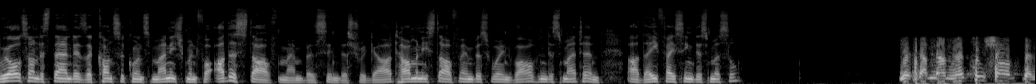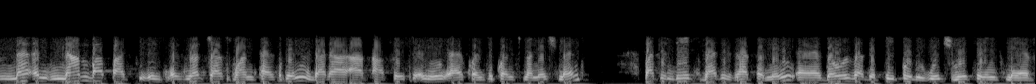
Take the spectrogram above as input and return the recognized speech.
We also understand there's a consequence management for other staff members in this regard. How many staff members were involved in this matter, and are they facing dismissal? Yes, I'm, I'm not too sure of the na- number, but it's, it's, not just one person that are, are, are facing uh, consequence management. But indeed, that is happening. Uh, those are the people which we think may have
